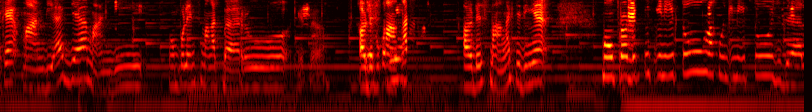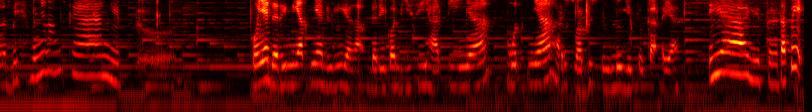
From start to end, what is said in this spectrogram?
kayak mandi aja mandi ngumpulin semangat baru gitu. Kalau ya, udah semangat kalau udah semangat jadinya mau produktif ini itu ngelakuin ini itu juga lebih menyenangkan gitu pokoknya dari niatnya dulu ya kak. Dari kondisi hatinya moodnya harus bagus dulu gitu kak ya. Iya gitu. Tapi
